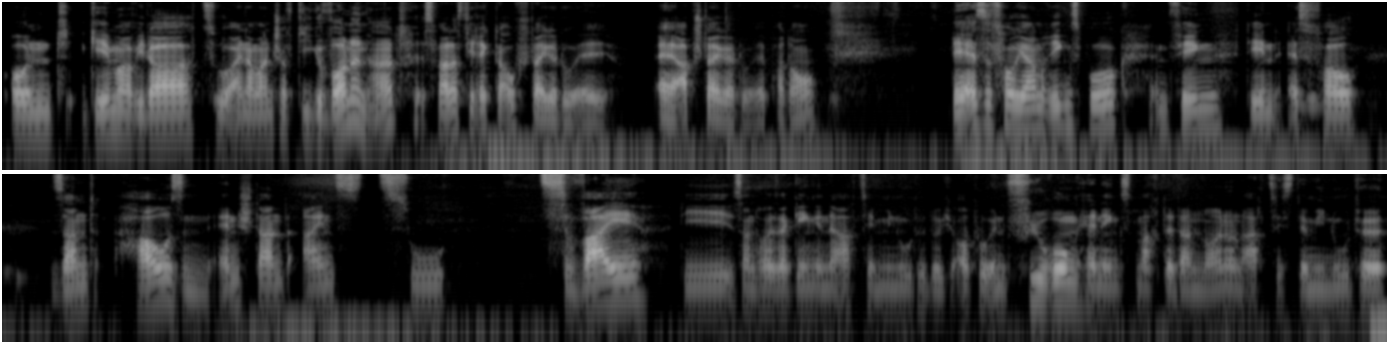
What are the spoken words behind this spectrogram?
und gehen mal wieder zu einer Mannschaft, die gewonnen hat. Es war das direkte Aufsteigerduell, äh, Absteigerduell, pardon. Der SSV Jan Regensburg empfing den SV Sandhausen. Endstand 1 zu 2 die Sandhäuser gingen in der 18. Minute durch Otto in Führung. Hennings machte dann 89. Minute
